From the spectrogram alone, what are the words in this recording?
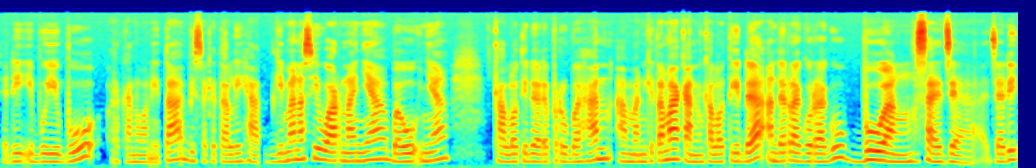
Jadi ibu-ibu, rekan wanita bisa kita lihat gimana sih warnanya, baunya. Kalau tidak ada perubahan, aman kita makan. Kalau tidak, Anda ragu-ragu, buang saja. Jadi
